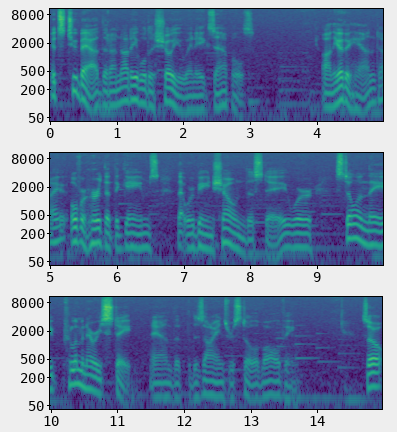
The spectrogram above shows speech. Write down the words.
it's too bad that I'm not able to show you any examples. On the other hand, I overheard that the games that were being shown this day were still in the preliminary state and that the designs were still evolving. So,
